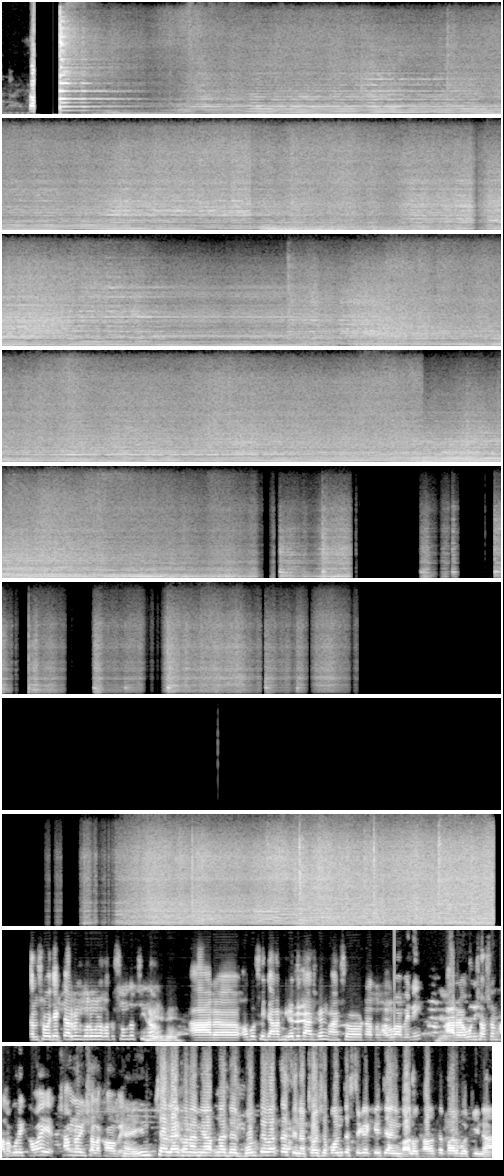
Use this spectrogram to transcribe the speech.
তাহলে সবাই দেখতে পারবেন গরুগুলো কত সুন্দর ছিল। হ্যাঁ হ্যাঁ। আর অবশ্যই যারা ভিডিও থেকে আসবেন মাংসটা তো ভালো পাবেনি আর উনি সবসময় ভালো করে খাওয়ায় সামনে ইনশাল্লাহ খাওয়াবে। হ্যাঁ ইনশাল্লাহ এখন আমি আপনাদের বলতে পারতেছি না ছয়শো পঞ্চাশ টাকা কেজি আমি ভালো খাওয়াতে পারব কি না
